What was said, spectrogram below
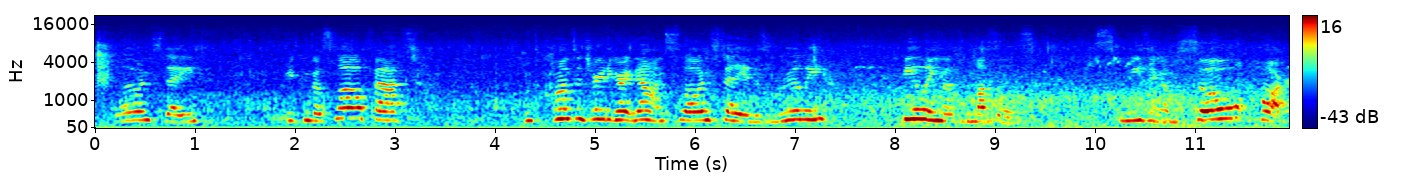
Slow and steady. You can go slow, fast. I'm concentrating right now on slow and steady and just really feeling those muscles. Squeezing them so hard.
